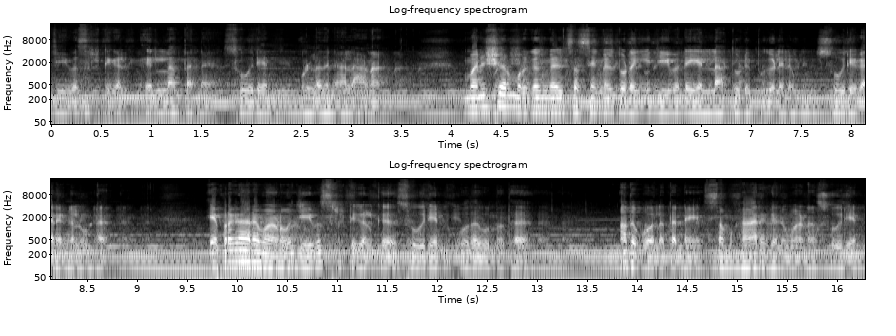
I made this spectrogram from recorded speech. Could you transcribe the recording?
ജീവസൃഷ്ടികൾ എല്ലാം തന്നെ സൂര്യൻ ഉള്ളതിനാലാണ്. മനുഷ്യർ മൃഗങ്ങൾ സസ്യങ്ങൾ തുടങ്ങി ജീവന്റെ എല്ലാ തുടിപ്പുകളിലും സൂര്യകരങ്ങളുണ്ട്. എപ്രകാരമാണോ ജീവസൃഷ്ടികൾക്ക് സൂര്യൻ ഉതകുന്നത്? അതുപോലെ തന്നെ സംഹാരകനുമാണ് സൂര്യൻ.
